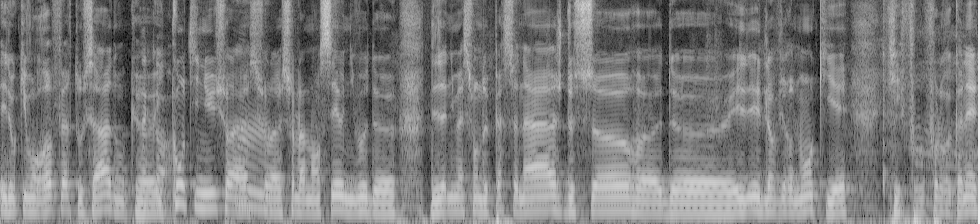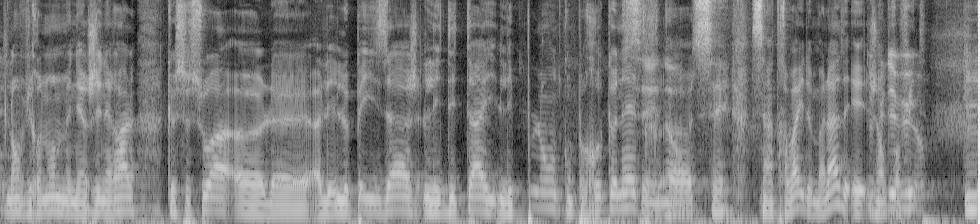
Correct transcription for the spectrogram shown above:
Et donc, ils vont refaire tout ça. Donc, euh, ils continuent sur la, Hmm. sur, la, sur la lancée au niveau de, des animations de personnages, de sorts, de, et, et de l'environnement qui est, qui faut, faut le reconnaître, l'environnement de manière générale, que ce soit euh, le, les- le paysage, les détails, les plantes qu'on peut reconnaître. C'est énorme. euh, c'est c'est un travail de malade et j'en début, profite. Hein.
